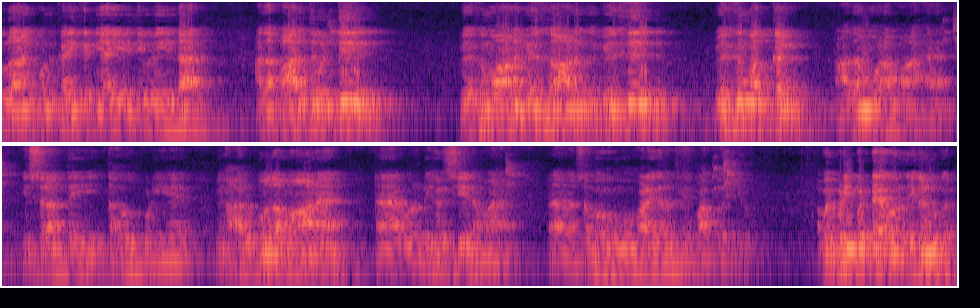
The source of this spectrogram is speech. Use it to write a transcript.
குரானை போன்று கறிக்கட்டியாக எழுதி விடுகின்றார். அதை பார்த்து விட்டு வெகுமான வெகு ஆளுக்கு வெகு வெகு மக்கள் அதன் மூலமாக இஸ்லாத்தை தகவக்கூடிய மிக அற்புதமான ஒரு நிகழ்ச்சியை நம்ம அஹ், சமூக வலைதளத்தில் பார்க்க வருகிறோம். அப்போ இப்படிப்பட்ட ஒரு நிகழ்வுகள்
